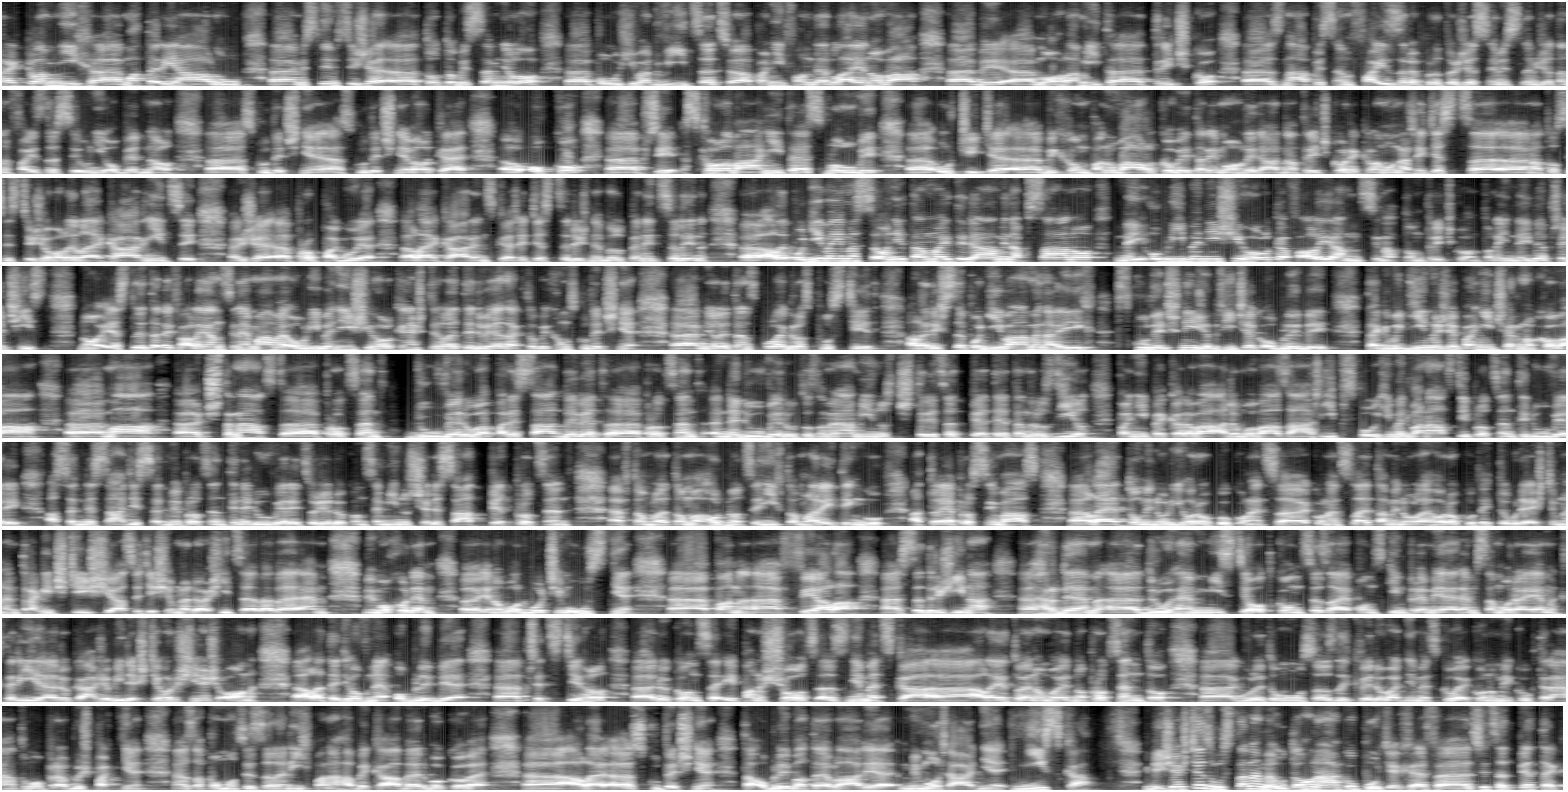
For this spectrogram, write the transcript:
reklamních eh, materiálů. Eh, myslím si, že eh, toto by se mělo používat více. Třeba paní von der Leyenová by mohla mít tričko s nápisem Pfizer, protože si myslím, že ten Pfizer si u ní objednal skutečně, skutečně velké oko při schvalování té smlouvy. Určitě bychom panu Válkovi tady mohli dát na tričko reklamu na řetězce, na to si stěžovali lékárníci, že propaguje lékárenské řetězce, když nebyl penicilin. Ale podívejme se, oni tam mají ty dámy napsáno nejoblíbenější holka v Alianci na tom tričku, on to nejde přečíst. No, jestli tady v Alianci nemáme oblíbenější holky než tyhle ty dvě, tak to bychom skutečně eh, měli ten spolek rozpustit, ale když se podíváme na jejich skutečný žebříček obliby, tak vidíme, že paní Černochová eh, má 14% eh, důvěru a 59% nedůvěru, to znamená minus 45 je ten rozdíl. Paní Pekarová Adamová září s pouhými 12% důvěry a 77 4% nedůvěry, což je dokonce minus 65% eh, v tomhle hodnocení, v tomhle ratingu. A to je, prosím vás, eh, léto minulého roku, konec, eh, konec léta minulého roku. Teď to bude ještě mnohem tragičtější, já se těším na další CVVM. Mimochodem, jenom odbočím ústně, pan Fiala se drží na hrdém druhém místě od konce za japonským premiérem Samurajem, který dokáže být ještě horší než on, ale teď ho v neoblibě předstihl dokonce i pan Scholz z Německa, ale je to jenom o 1%. Eh, kvůli tomu musel zlikvidovat německou ekonomiku, která je na tom opravdu špatně eh, za pomoci zelených pana Habeka a Berbokové, eh, ale skutečně ta obliba té vlády je mimořádně nízká. Když ještě zůstaneme u toho nákupu těch F-35,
